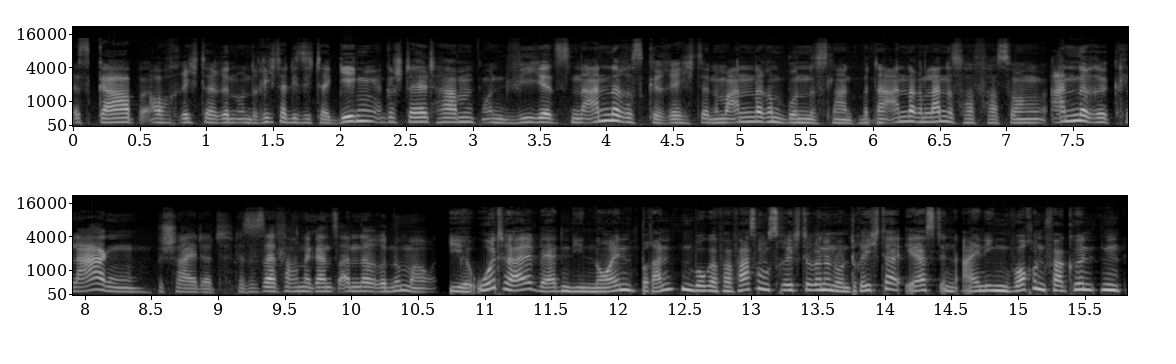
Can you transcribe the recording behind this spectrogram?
es gab auch Richterinnen und Richter, die sich dagegen gestellt haben. Und wie jetzt ein anderes Gericht in einem anderen Bundesland mit einer anderen Landesverfassung andere Klagen bescheidet, das ist einfach eine ganz andere Nummer. Ihr Urteil werden die neuen Brandenburger Verfassungsrichterinnen und Richter erst erst in einigen Wochen verkünden.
